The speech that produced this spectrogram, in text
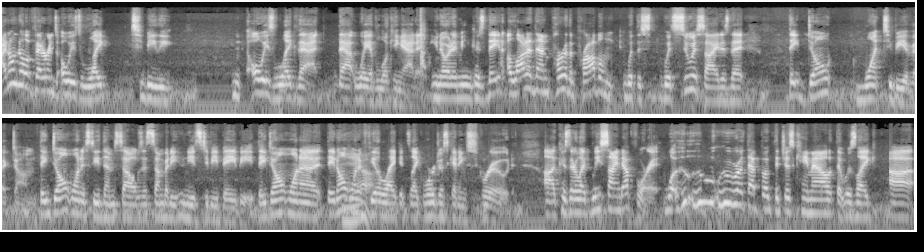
I don't know if veterans always like to be always like that that way of looking at it. You know what I mean? Because they a lot of them part of the problem with this with suicide is that they don't want to be a victim. They don't want to see themselves as somebody who needs to be baby. They don't want to. They don't yeah. want to feel like it's like we're just getting screwed because uh, they're like we signed up for it. What, who, who who wrote that book that just came out that was like uh,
